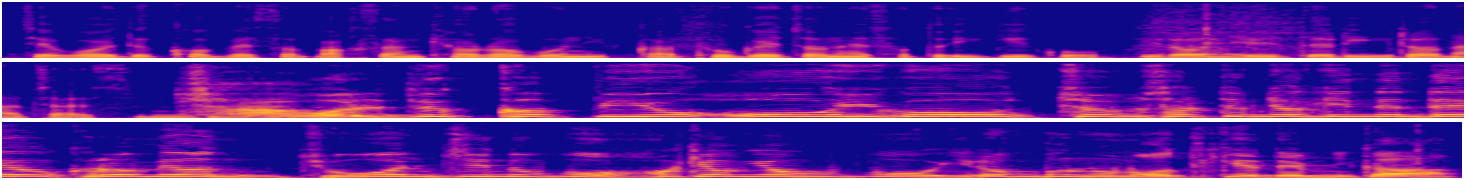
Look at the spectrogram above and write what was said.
이제 월드컵에서 막상 겨뤄보니까 독일전에서도 이기고 이런 일들이 일어나지 않습니까? 자 월드컵 비유 오 이거 좀 설득력 있는데요. 그러면 조원진 후보, 허경영 후보 이런 분은 어떻게 됩니까?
